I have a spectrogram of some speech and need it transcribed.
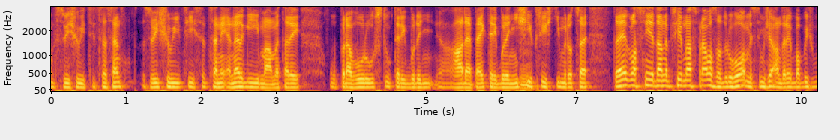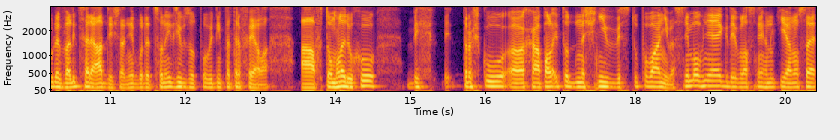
zvyšující se, cen, zvyšující se ceny energií, máme tady úpravu růstu, který bude HDP, který bude nižší v příštím roce. To je vlastně jedna nepříjemná zpráva za druhou a myslím, že Andrej Babiš bude velice rád, když za ně bude co nejdřív zodpovědný Petr Fiala. A v tomhle duchu uh, bych trošku uh, chápal i to dnešní vystupování ve sněmovně, kdy vlastně hnutí Ano se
